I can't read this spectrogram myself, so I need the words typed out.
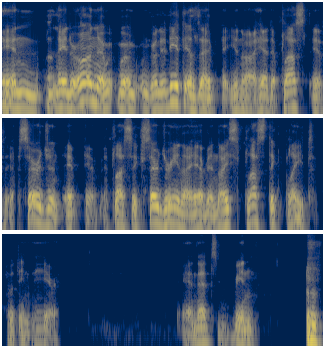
And later on, I won't go to details. I, you know, I had a, plastic, a surgeon, a, a, plastic surgery, and I have a nice plastic plate put in here. And that's been um,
